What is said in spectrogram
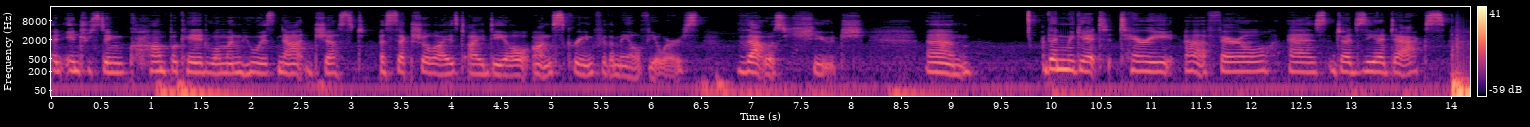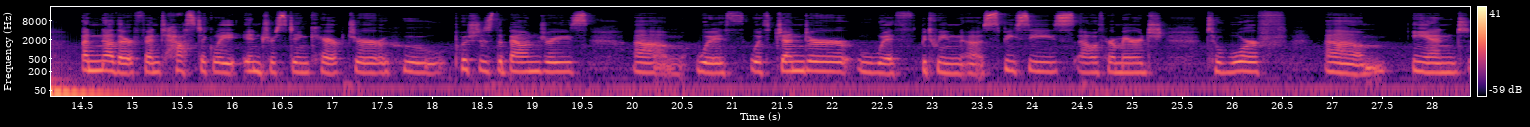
an interesting complicated woman who is not just a sexualized ideal on screen for the male viewers. That was huge. Um, then we get Terry uh, Farrell as Jadzia Dax, another fantastically interesting character who pushes the boundaries um, with with gender, with between uh, species, uh, with her marriage to Worf, um, and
